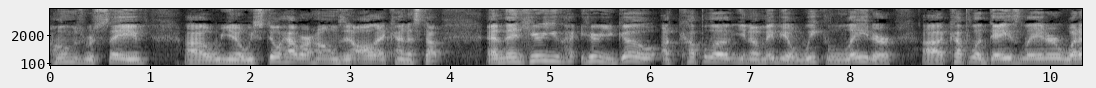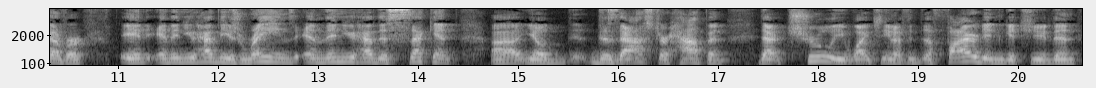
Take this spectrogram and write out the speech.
homes were saved. Uh, you know, we still have our homes and all that kind of stuff. And then here you here you go a couple of you know maybe a week later, uh, a couple of days later, whatever. And, and then you have these rains, and then you have this second, uh, you know, d- disaster happen that truly wipes. You know, if the fire didn't get you, then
